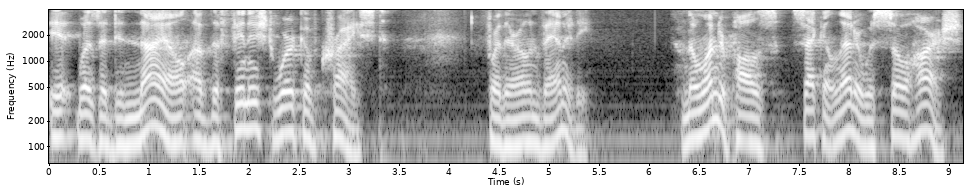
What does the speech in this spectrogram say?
It was a denial of the finished work of Christ for their own vanity. No wonder Paul's second letter was so harsh.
